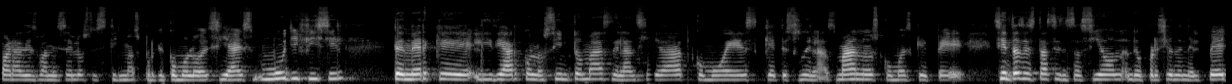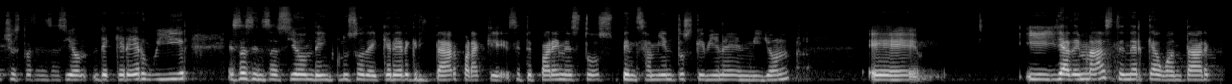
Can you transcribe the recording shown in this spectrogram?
para desvanecer los estigmas, porque como lo decía, es muy difícil tener que lidiar con los síntomas de la ansiedad, como es que te suben las manos, como es que te sientas esta sensación de opresión en el pecho, esta sensación de querer huir, esta sensación de incluso de querer gritar para que se te paren estos pensamientos que vienen en millón. Eh, y además tener que aguantar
